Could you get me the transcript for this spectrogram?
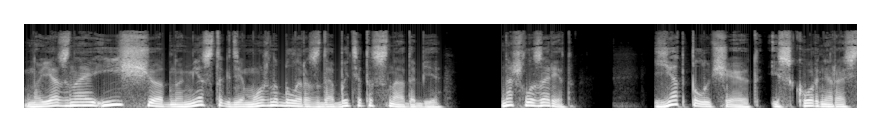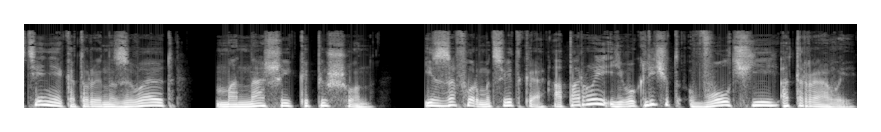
но я знаю и еще одно место, где можно было раздобыть это снадобье. Наш лазарет. Яд получают из корня растения, которое называют монаший капюшон – из-за формы цветка, а порой его кличут волчьей отравой.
